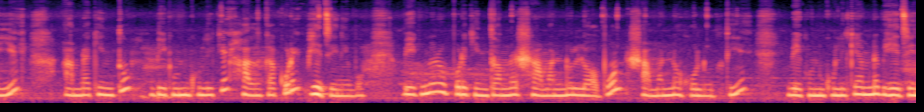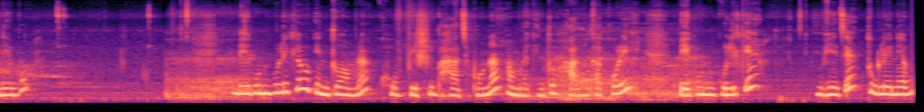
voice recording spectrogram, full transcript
দিয়ে আমরা কিন্তু বেগুনগুলিকে হালকা করে ভেজে নেব। বেগুনের উপরে কিন্তু আমরা সামান্য লবণ, সামান্য হলুদ দিয়ে বেগুনগুলিকে আমরা ভেজে নেব। বেগুনগুলিকেও কিন্তু আমরা খুব বেশি ভাজবো না, আমরা কিন্তু হালকা করেই বেগুনগুলিকে ভেজে তুলে নেব।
